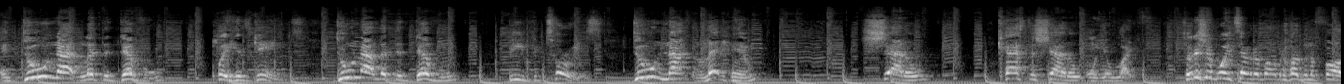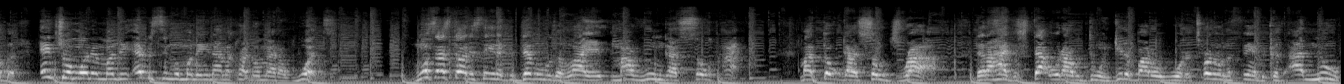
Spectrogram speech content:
And do not let the devil play his games. Do not let the devil be victorious. Do not let him shadow cast a shadow on your life. So this your boy Terah the Barber, the husband and father. Intro morning Monday, every single Monday, 9 o'clock, no matter what. Once I started saying that the devil was a liar, my room got so hot. My throat got so dry that I had to stop what I was doing, get a bottle of water, turn on the fan because I knew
